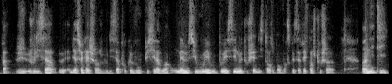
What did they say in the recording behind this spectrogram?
Enfin, je, vous dis ça, euh, bien sûr qu'elle change. Je vous dis ça pour que vous puissiez la voir. Ou même si vous voulez, vous pouvez essayer de me toucher à distance pour voir ce que ça fait quand je touche un, un IT,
